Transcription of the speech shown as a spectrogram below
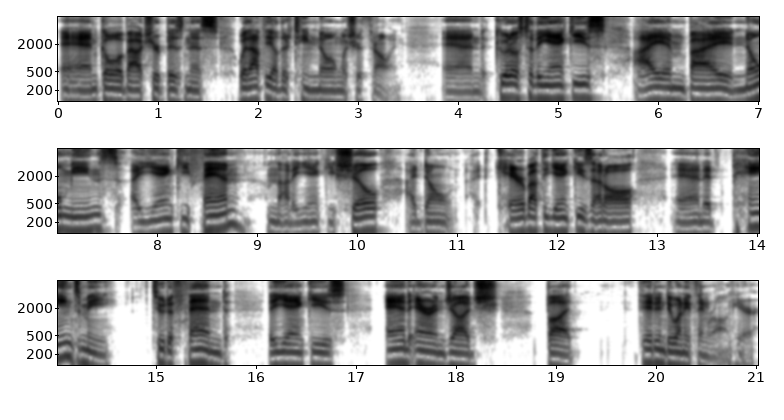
and go about your business without the other team knowing what you're throwing. And kudos to the Yankees. I am by no means a Yankee fan. I'm not a Yankee shill. I don't care about the Yankees at all. And it pains me to defend the Yankees and Aaron Judge, but they didn't do anything wrong here.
